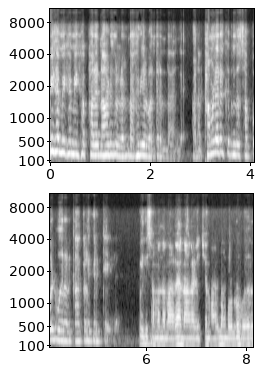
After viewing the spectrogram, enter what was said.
மிக மிக மிக பல நாடுகள் அகதிகள் வந்திருந்தாங்க. ஆனால் தமிழருக்கு இருந்த சப்போர்ட் வேறு ஆக்களுக்கு இருக்க இல்லை. இது சம்பந்தமாக நாங்கள் நிச்சயமாக உங்களோடு வேறு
